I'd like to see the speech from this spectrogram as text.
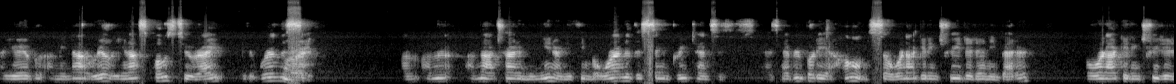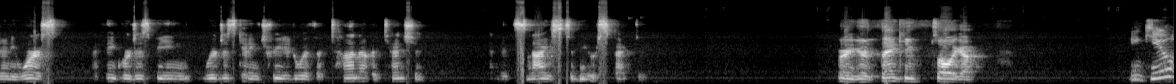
Are you able? I mean, not really. You're not supposed to, right? We're in the right. same. I'm, I'm, not, I'm not trying to be mean or anything, but we're under the same pretenses as everybody at home. So we're not getting treated any better, but we're not getting treated any worse I think we're just being we're just getting treated with a ton of attention, and it's nice to be respected. Very good. Thank you. That's all I got. Thank you.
